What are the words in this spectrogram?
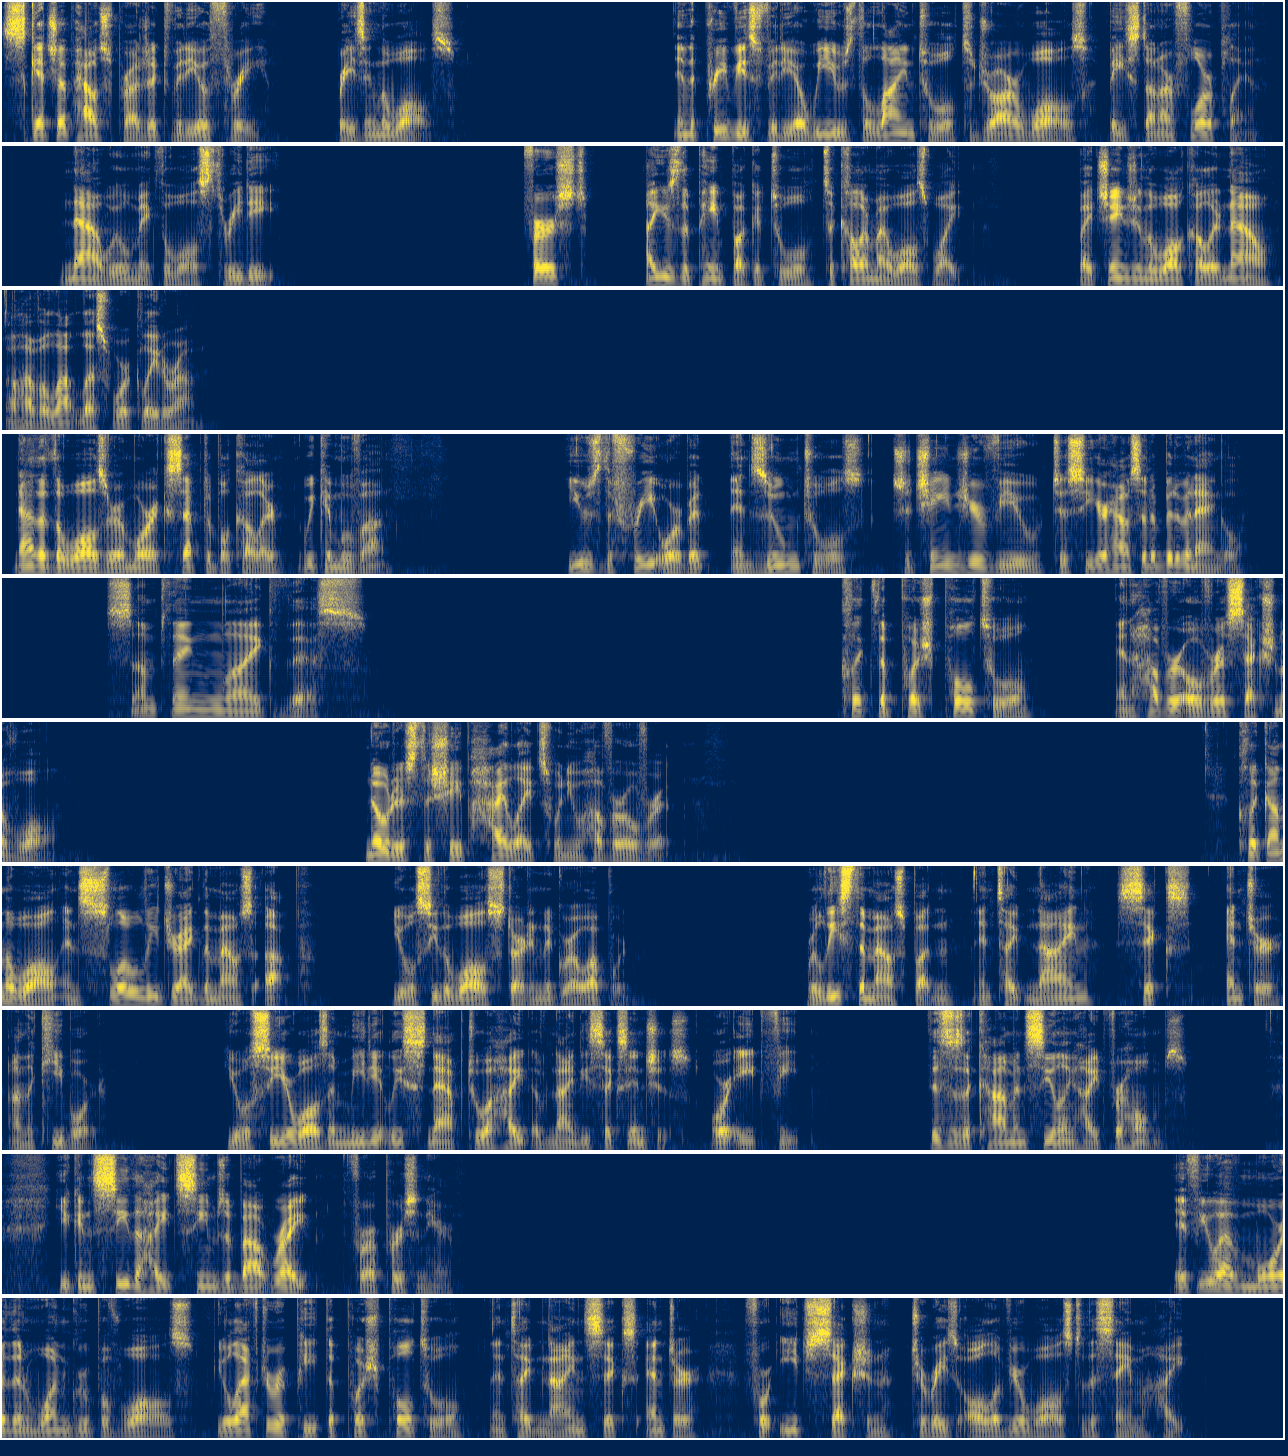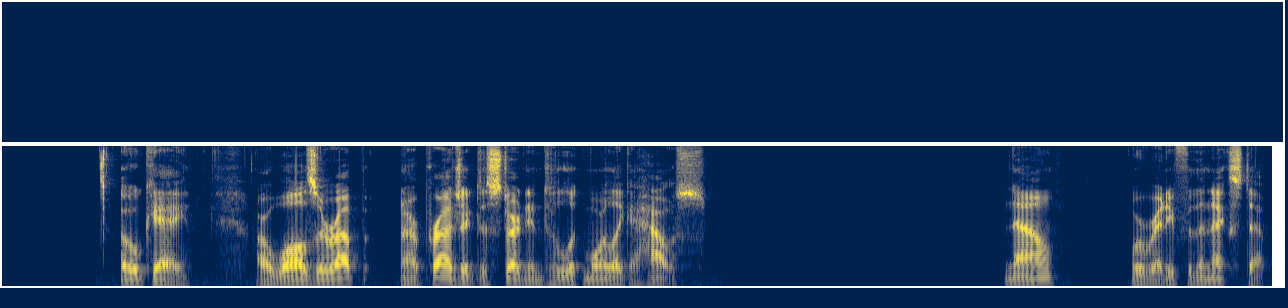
SketchUp House Project Video 3 Raising the Walls. In the previous video, we used the line tool to draw our walls based on our floor plan. Now we will make the walls 3D. First, I use the paint bucket tool to color my walls white. By changing the wall color now, I'll have a lot less work later on. Now that the walls are a more acceptable color, we can move on. Use the free orbit and zoom tools to change your view to see your house at a bit of an angle. Something like this. Click the push-pull tool and hover over a section of wall. Notice the shape highlights when you hover over it. Click on the wall and slowly drag the mouse up. You will see the walls starting to grow upward. Release the mouse button and type 9, 6, enter on the keyboard. You will see your walls immediately snap to a height of 96 inches, or 8 feet. This is a common ceiling height for homes. You can see the height seems about right for our person here. If you have more than one group of walls, you'll have to repeat the push-pull tool and type 96 enter for each section to raise all of your walls to the same height. Okay, our walls are up and our project is starting to look more like a house. Now, we're ready for the next step.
